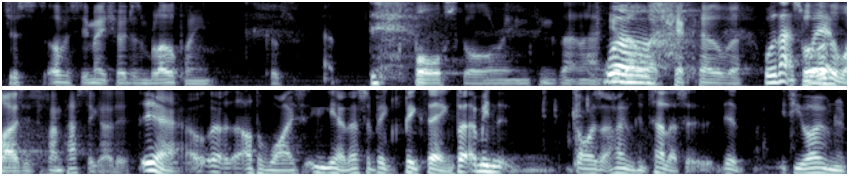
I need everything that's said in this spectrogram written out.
Just obviously make sure it doesn't blow up on you. Bore scoring, things like that. Get Well- all that checked over. Well, that's but where. otherwise, it's a fantastic idea. yeah. Otherwise, yeah, that's a big, big thing. But I mean, guys at home can tell us uh, if you own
